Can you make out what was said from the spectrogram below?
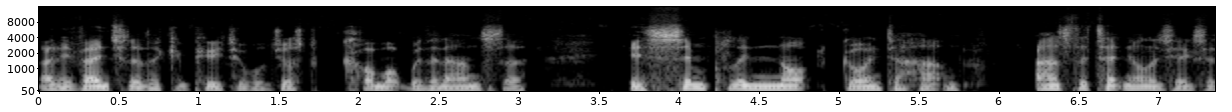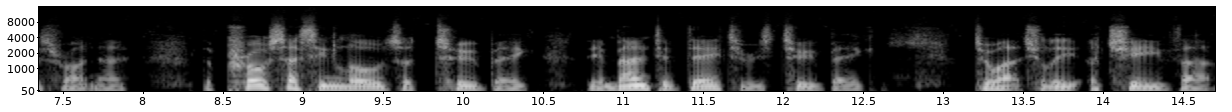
and eventually the computer will just come up with an answer is simply not going to happen as the technology exists right now. The processing loads are too big, the amount of data is too big to actually achieve that.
